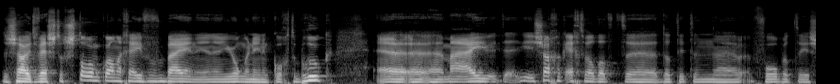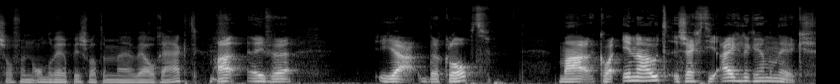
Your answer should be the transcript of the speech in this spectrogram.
de Zuidwesterstorm kwam nog even voorbij en, en een jongen in een korte broek. Maar hij, je zag ook echt wel dat, dat dit een voorbeeld is of een onderwerp is wat hem wel raakt. Maar even, ja, dat klopt. Maar qua inhoud zegt hij eigenlijk helemaal niks.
